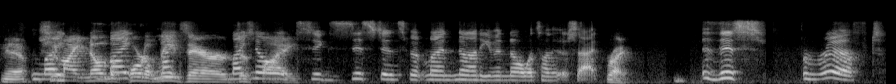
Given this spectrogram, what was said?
Yeah. she might know the might- portal might- leads there might just know by. its existence, but might not even know what's on the other side. Right. This rift.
